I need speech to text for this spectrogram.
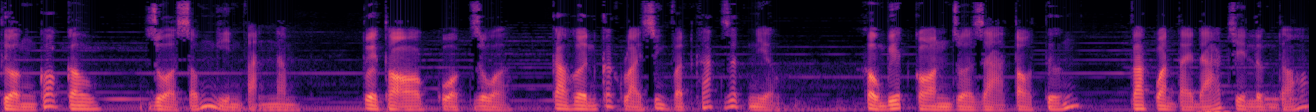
Thường có câu rùa sống nghìn vạn năm, tuổi thọ của rùa cao hơn các loài sinh vật khác rất nhiều. Không biết con rùa già to tướng và quan tài đá trên lưng đó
